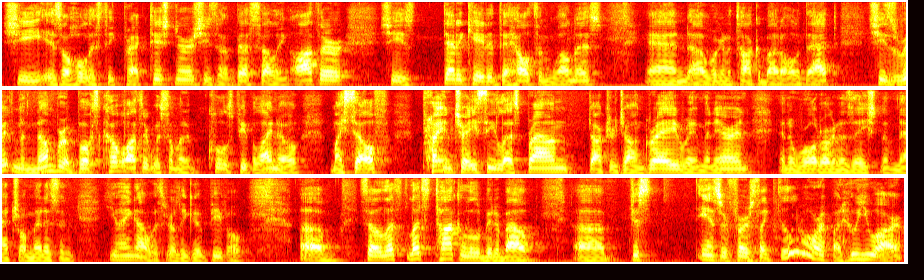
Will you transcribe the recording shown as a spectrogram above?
She is a holistic practitioner. She's a best-selling author. She's dedicated to health and wellness, and uh, we're going to talk about all of that. She's written a number of books, co-authored with some of the coolest people I know, myself, Brian Tracy, Les Brown, Dr. John Gray, Raymond Aaron, and the World Organization of Natural Medicine. You hang out with really good people. Um, so let's let's talk a little bit about uh, just answer first, like a little more about who you are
